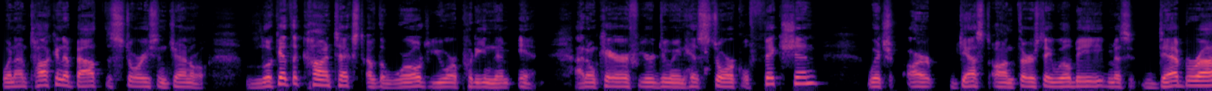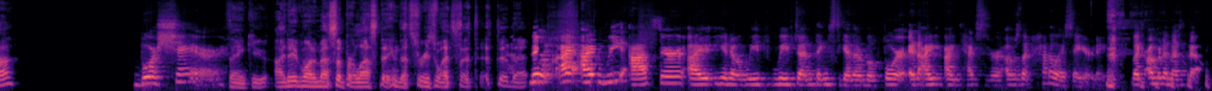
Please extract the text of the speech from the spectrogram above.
when I'm talking about the stories in general, look at the context of the world you are putting them in. I don't care if you're doing historical fiction, which our guest on Thursday will be Miss Deborah Borcher. Thank you. I didn't want to mess up her last name. That's the reason why I said that. Did that. No, I, I re-asked her. I, you know, we've we've done things together before, and I I texted her. I was like, "How do I say your name? Like, I'm gonna mess it up."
